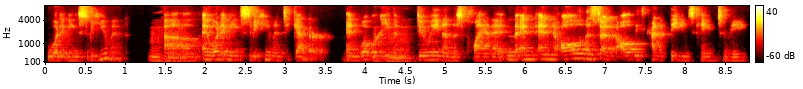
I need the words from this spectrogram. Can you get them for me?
what it means to be human mm-hmm. um, and what it means to be human together. And what we're mm-hmm. even doing on this planet. And, and, and all of a sudden, all these kind of themes came to me.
